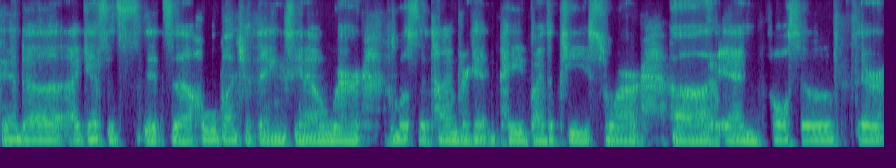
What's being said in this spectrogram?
And uh, I guess it's it's a whole bunch of things, you know, where most of the time they're getting paid by the piece, or uh, and also they're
